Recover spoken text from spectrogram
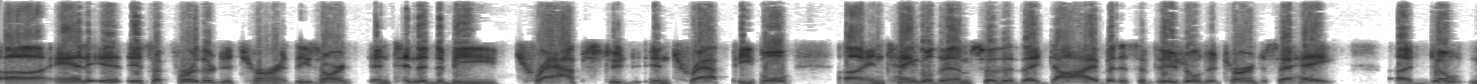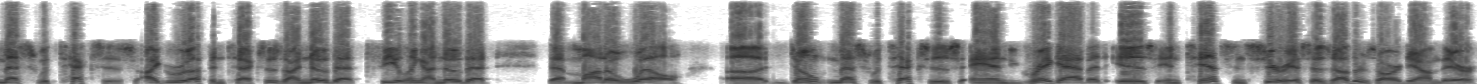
Uh, and it, it's a further deterrent. These aren't intended to be traps to entrap people, uh, entangle them so that they die, but it's a visual deterrent to say, hey, uh, don't mess with Texas. I grew up in Texas. I know that feeling. I know that, that motto well. Uh, don't mess with Texas. And Greg Abbott is intense and serious, as others are down there,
